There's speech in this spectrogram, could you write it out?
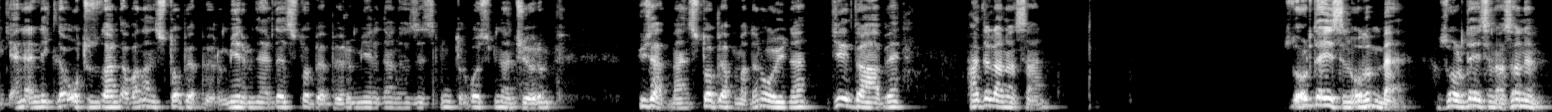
Genellikle 30'larda falan stop yapıyorum. 20'lerde stop yapıyorum. Yeniden hızlı spin, turbo spin açıyorum. Güzel. Ben stop yapmadan oyuna girdi abi. Hadi lan Hasan. Zor değilsin oğlum be. Zor değilsin Hasan'ım.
